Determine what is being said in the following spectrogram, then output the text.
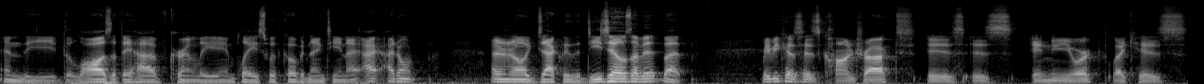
and the, the laws that they have currently in place with COVID nineteen. I, I, I don't I don't know exactly the details of it, but Maybe because his contract is is in New York, like his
